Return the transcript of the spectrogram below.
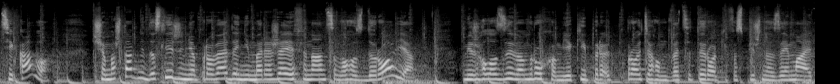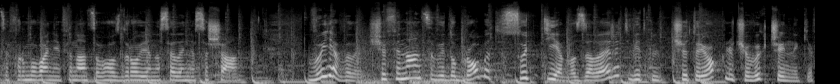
Цікаво, що масштабні дослідження, проведені мережею фінансового здоров'я, міжголозивим рухом, який протягом 20 років успішно займається формуванням фінансового здоров'я населення США, виявили, що фінансовий добробут суттєво залежить від чотирьох ключових чинників:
